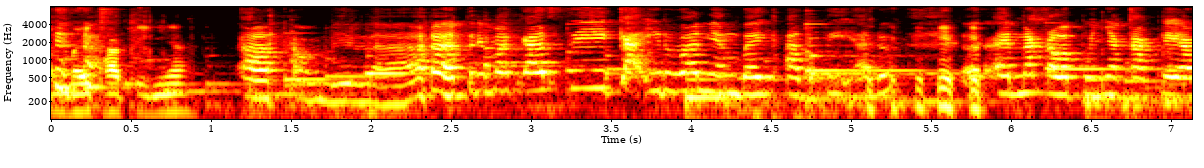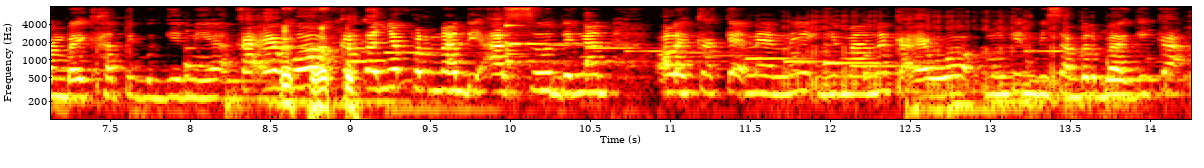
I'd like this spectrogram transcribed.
yang baik hatinya Alhamdulillah. Terima kasih Kak Irwan yang baik hati. Aduh, enak kalau punya kakek yang baik hati begini ya. Kak Ewo katanya pernah diasuh dengan oleh kakek nenek. Gimana Kak Ewo? Mungkin bisa berbagi Kak?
